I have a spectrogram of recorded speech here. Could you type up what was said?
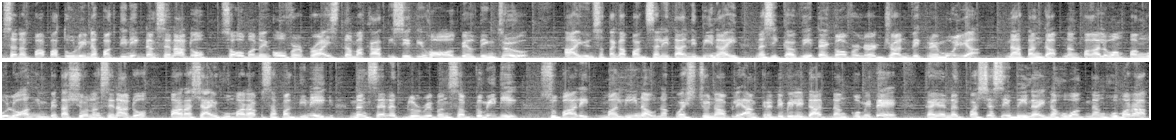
sa nagpapatuloy na pagdinig ng Senado sa umano'y overpriced na Makati City Hall Building 2. Ayon sa tagapagsalita ni Binay na si Cavite Governor John Vic Remulla, natanggap ng pangalawang Pangulo ang imbitasyon ng Senado para siya ay humarap sa pagdinig ng Senate Blue Ribbon Subcommittee. Subalit malinaw na questionable ang kredibilidad ng komite kaya nagpasya si Binay na huwag nang humarap.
